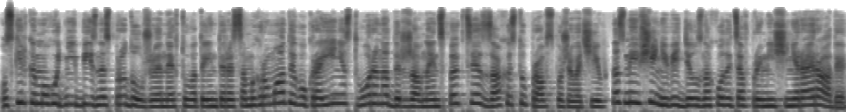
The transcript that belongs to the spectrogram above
Оскільки могутній бізнес продовжує нехтувати інтересами громади, в Україні створена Державна інспекція захисту прав споживачів. На Зміївщині відділ знаходиться в приміщенні райради.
